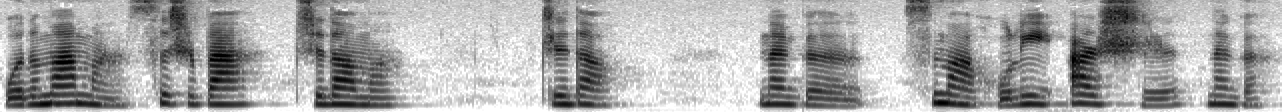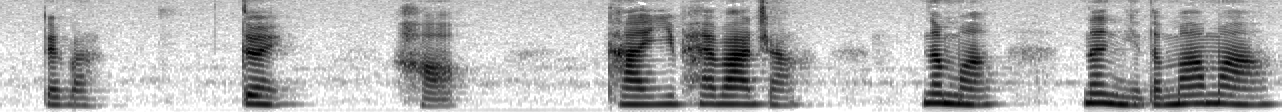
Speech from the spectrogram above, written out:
我的妈妈四十八，知道吗？知道。那个司马狐狸二十，那个对吧？对。好。”他一拍巴掌。那么，那你的妈妈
